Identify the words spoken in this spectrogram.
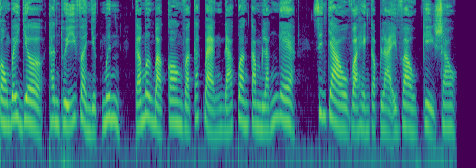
Còn bây giờ, Thanh Thúy và Nhật Minh cảm ơn bà con và các bạn đã quan tâm lắng nghe. Xin chào và hẹn gặp lại vào kỳ sau.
